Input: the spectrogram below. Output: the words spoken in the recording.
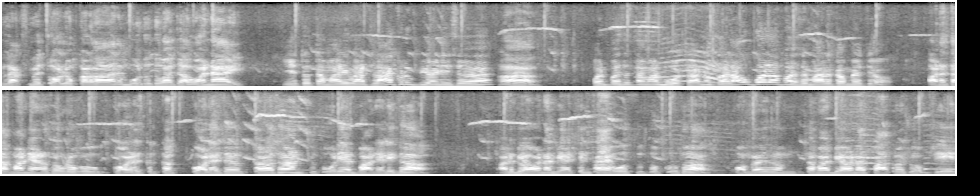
લક્ષ્મી ચોલો કરવા મોઢું ધોવા જવા એ તો તમારી વાત લાખ રૂપિયાની છે. હા. પણ પછી તમારે મોટાનું કરાવવું પડે પછી મારે ગમે ત્યાં. અને તમારે નાનો છોકરો કોલેજ કોલેજ કરો છો ને થોડી ભણેલી છે અને બેવાના મેચિંગ થાય એવું તો છોકરું છો. અમે તમારા બેવાના પાત્રો શોભજી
